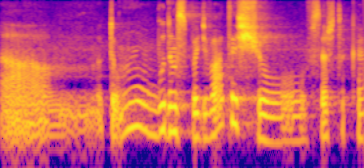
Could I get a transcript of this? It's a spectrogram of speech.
а, тому будемо сподіватися, що все ж таки.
